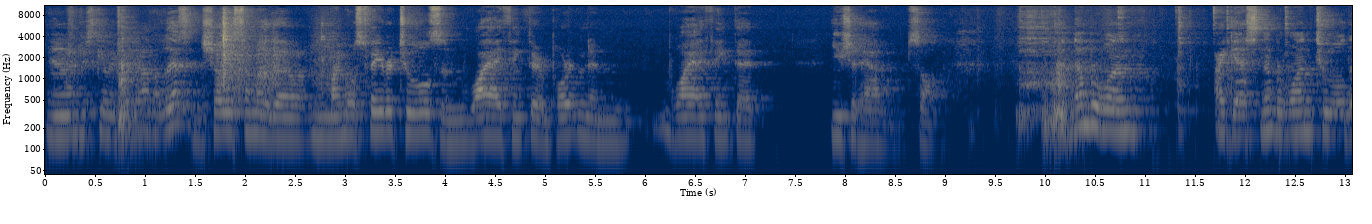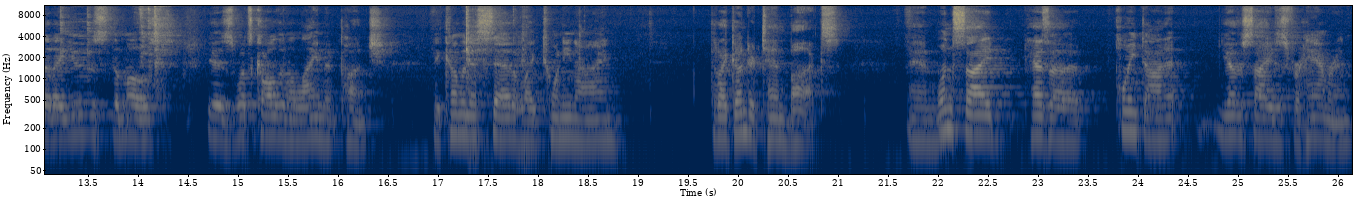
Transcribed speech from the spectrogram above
And I'm just going to go down the list and show you some of the my most favorite tools and why I think they're important and why I think that you should have them. So the number one, I guess, number one tool that I use the most is what's called an alignment punch. They come in a set of like 29. They're like under 10 bucks. And one side has a point on it. The other side is for hammering.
